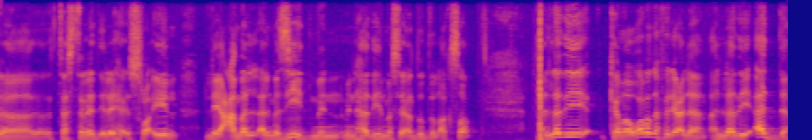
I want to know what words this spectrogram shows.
آه، تستند إليها إسرائيل لعمل المزيد من من هذه المسائل ضد الأقصى. الذي كما ورد في الإعلام الذي أدى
